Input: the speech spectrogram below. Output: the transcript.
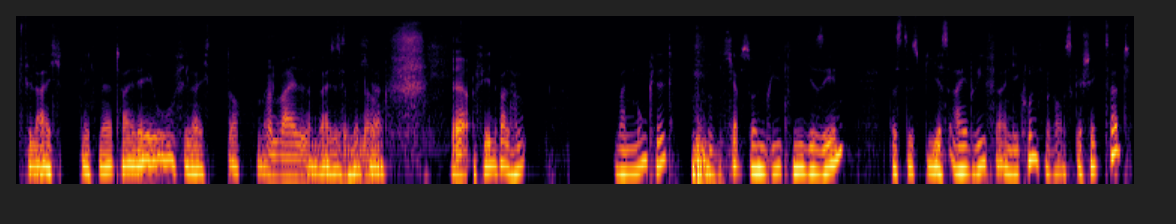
vielleicht nicht mehr Teil der EU, vielleicht doch. Man weiß es man weiß nicht es nicht. genau. Ja. Ja. Auf jeden Fall haben man munkelt, ich habe so einen Brief nie gesehen, dass das BSI Briefe an die Kunden rausgeschickt hat.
